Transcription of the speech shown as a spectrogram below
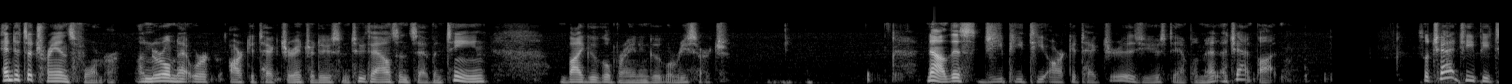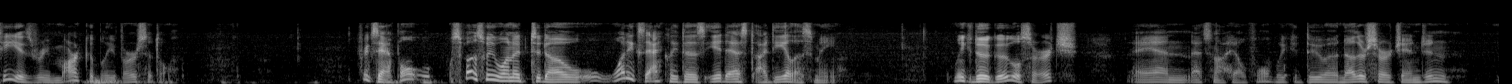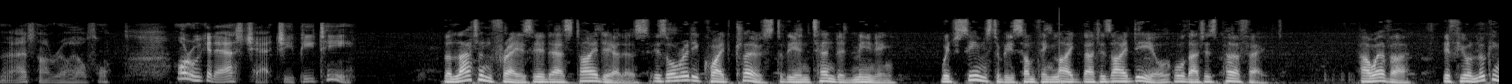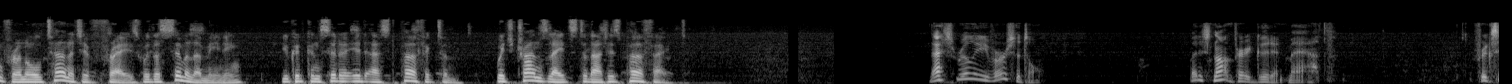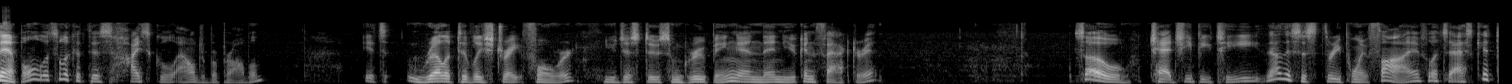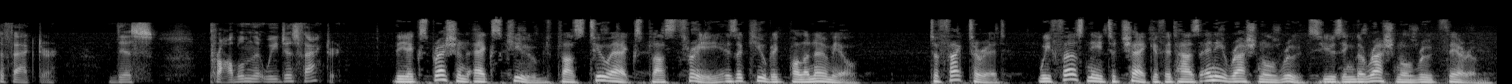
And it's a transformer, a neural network architecture introduced in 2017 by Google Brain and Google Research. Now, this GPT architecture is used to implement a chatbot. So ChatGPT is remarkably versatile. For example, suppose we wanted to know what exactly does id est idealis mean? We could do a Google search, and that's not helpful. We could do another search engine, that's not real helpful. Or we could ask ChatGPT. The Latin phrase id est idealis is already quite close to the intended meaning, which seems to be something like that is ideal or that is perfect. However, if you're looking for an alternative phrase with a similar meaning, you could consider id est perfectum, which translates to that is perfect. That's really versatile, but it's not very good at math. For example, let's look at this high school algebra problem. It's relatively straightforward. You just do some grouping and then you can factor it. So ChatGPT, now this is 3.5. Let's ask it to factor this problem that we just factored. The expression x cubed plus 2x plus 3 is a cubic polynomial. To factor it, we first need to check if it has any rational roots using the rational root theorem.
